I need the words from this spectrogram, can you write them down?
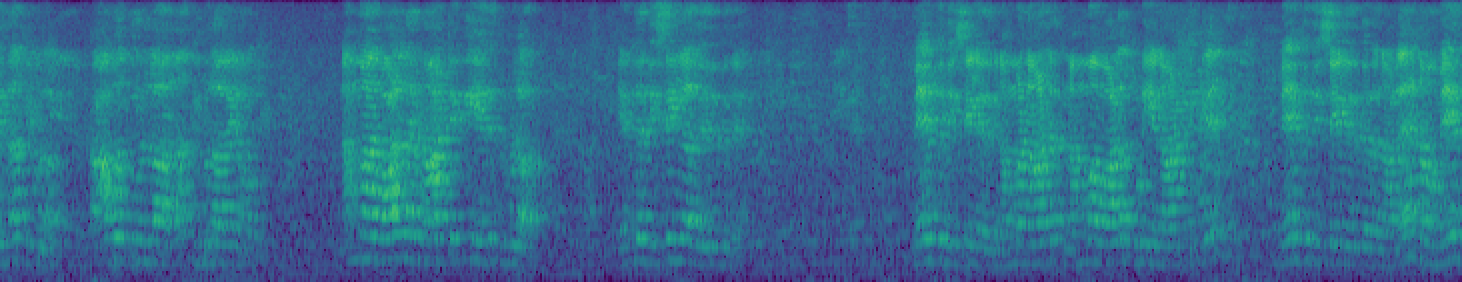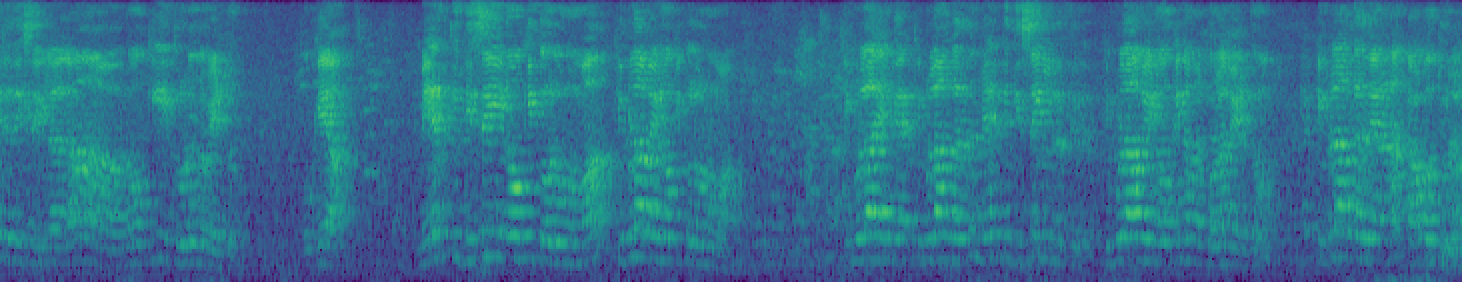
அந்த சைடு தான் காபத்துல்லா தான் கிப்லாவே நமக்கு. நம்ம வாழ்ற நாட்டுக்கு எது கிப்லா எந்த திசையில அது இருக்குது? மேற்கு திசையில இருக்கு. நம்ம நாடு நம்ம வாழக்கூடிய நாட்டுக்கு மேற்கு திசையில் இருக்கிறதுனால நம்ம மேற்கு திசையில தான் நோக்கி தொழுக வேண்டும். ஓகேயா மேற்கு திசையை நோக்கி தொழுகணுமா? கிபுலாவை நோக்கி தொழுகணுமா? கிபுலா எங்க? கிபுலாங்கிறது மேற்கு திசையில் இருக்குது. கிபுலாவை நோக்கி நம்ம தொழ வேண்டும். கிபுலாங்கிறது என்னன்னா காபத்துள்ளா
